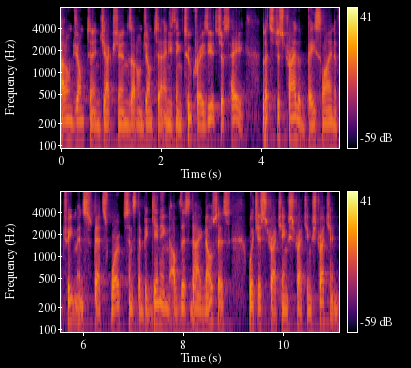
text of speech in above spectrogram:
I don't jump to injections. I don't jump to anything too crazy. It's just, hey, let's just try the baseline of treatments that's worked since the beginning of this diagnosis, which is stretching, stretching, stretching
